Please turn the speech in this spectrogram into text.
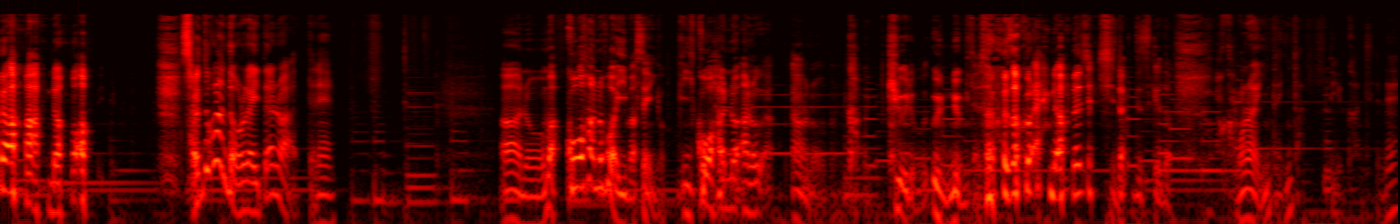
あの、そういうとこなんだ俺が言いたいのはってね。あの、まあ、後半の方は言いませんよ。後半の、あの、あの、給料うんぬみたいな、そこら辺の話はしないんですけど、若者はいいんだ、いいんだっていう感じでね。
